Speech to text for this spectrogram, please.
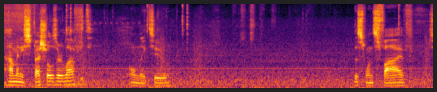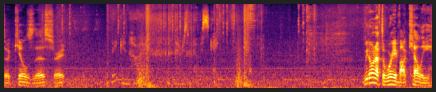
How many specials are left? Only two. This one's five. So it kills this, right? They can hide, but there is no escape. We don't have to worry about Kelly,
